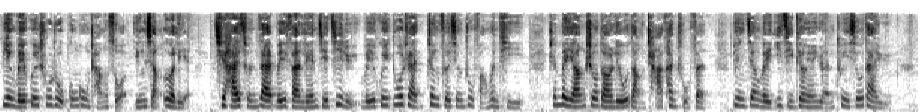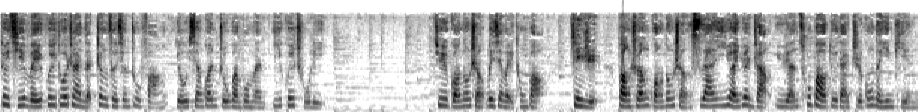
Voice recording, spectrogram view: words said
并违规出入公共场所，影响恶劣，其还存在违反廉洁纪律、违规多占政策性住房问题。陈北阳受到留党察看处分，并降为一级调研员退休待遇。对其违规多占的政策性住房，由相关主管部门依规处理。据广东省卫健委通报，近日网传广东省思安医院院长语言粗暴对待职工的音频，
